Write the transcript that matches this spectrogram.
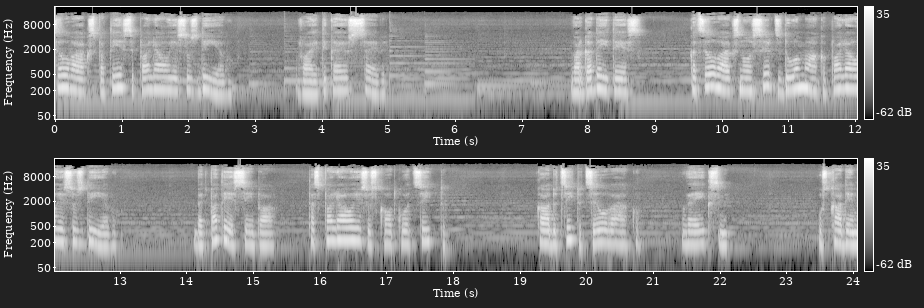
cilvēks patiesi paļaujas uz Dievu vai tikai uz sevi. Var gadīties, ka cilvēks no sirds domā, ka paļaujas uz Dievu, bet patiesībā tas paļaujas uz kaut ko citu kādu citu cilvēku, veiksmi, uz kādiem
